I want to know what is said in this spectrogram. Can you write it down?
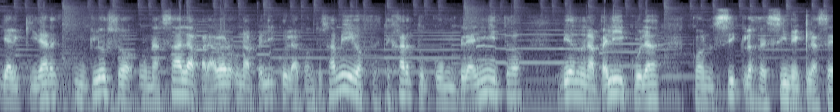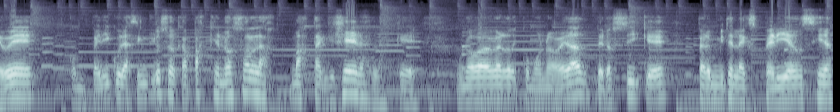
y alquilar incluso una sala para ver una película con tus amigos, festejar tu cumpleañito viendo una película con ciclos de cine clase B, con películas incluso capaz que no son las más taquilleras, las que uno va a ver como novedad, pero sí que permiten la experiencia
